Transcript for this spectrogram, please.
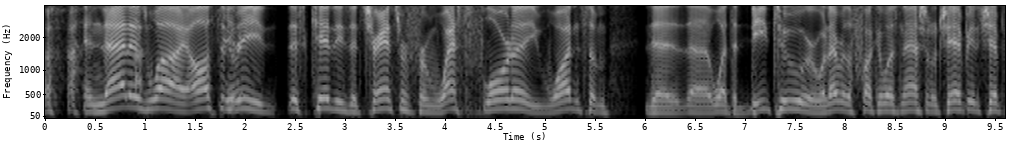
and that is why Austin Reed, this kid, he's a transfer from West Florida. He won some the the what the D two or whatever the fuck it was national championship.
